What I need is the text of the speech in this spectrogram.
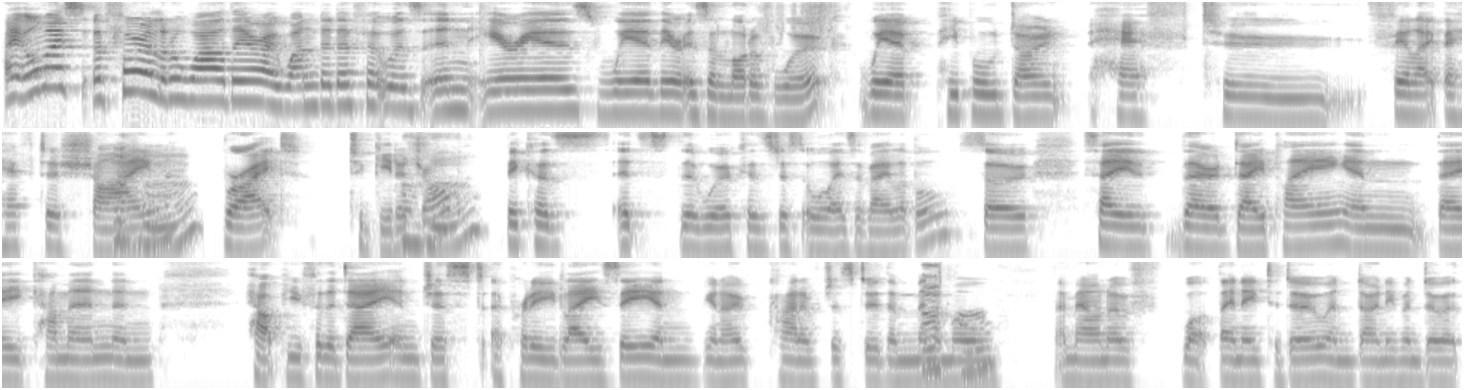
I almost, uh, for a little while there, I wondered if it was in areas where there is a lot of work, where people don't have to feel like they have to shine mm-hmm. bright to get a mm-hmm. job because it's the work is just always available. So, say they're day playing and they come in and help you for the day and just are pretty lazy and you know kind of just do the minimal mm-hmm. Amount of what they need to do and don't even do it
